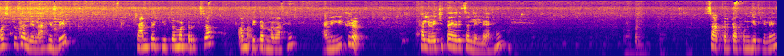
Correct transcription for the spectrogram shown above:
मस्त झालेला आहे बेत. छानपैकी इथं मटरचा आमटी करणार आहे आणि इकडं हलव्याची तयारी चाललेली आहे. साखर टाकून घेतलेली आहे.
